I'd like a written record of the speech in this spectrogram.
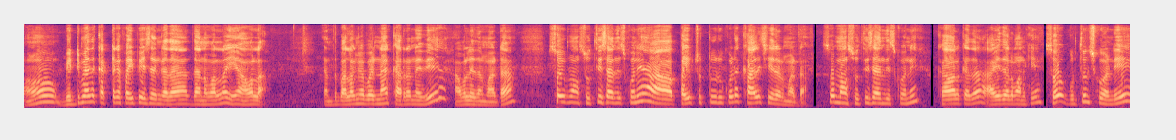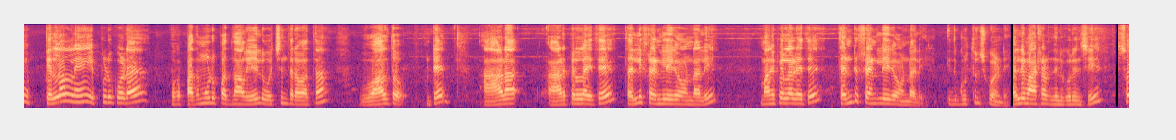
మనం బెడ్ మీద కరెక్ట్గా పైప్ వేసాం కదా దానివల్ల ఏం అవలా. ఎంత బలంగా పడినా కర్ర అనేది అవ్వలేదన్నమాట సో ఇప్పుడు మనం సుత్తి సాయం తీసుకొని ఆ పైప్ చుట్టూరు కూడా ఖాళీ చేయాలన్నమాట. సో మనం సుత్తి సాయం తీసుకొని కావాలి కదా ఆయుధాలు మనకి. సో గుర్తుంచుకోండి పిల్లల్ని ఎప్పుడు కూడా ఒక పదమూడు పద్నాలుగు ఏళ్ళు వచ్చిన తర్వాత వాళ్ళతో అంటే ఆడ ఆడపిల్ల అయితే తల్లి ఫ్రెండ్లీగా ఉండాలి మగపిల్లాడైతే తండ్రి ఫ్రెండ్లీగా ఉండాలి. ఇది గుర్తుంచుకోండి. మళ్ళీ మాట్లాడు దీని గురించి. సో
